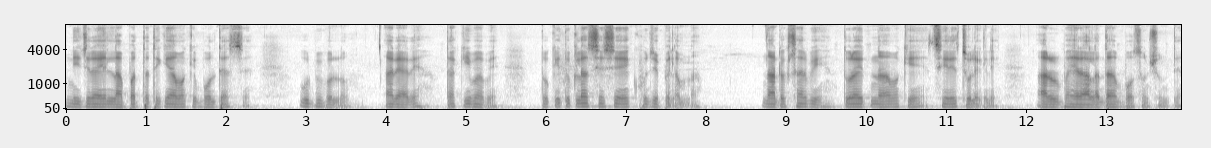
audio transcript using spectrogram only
নিজেরা এই লাপাত্তা থেকে আমাকে বলতে আসছে। উর্বি বলল, আরে আরে, তা কীভাবে? তোকে তো ক্লাস শেষে খুঁজে পেলাম না। নাটক সারবি তোরাই না আমাকে ছেড়ে চলে গেলি। আর ওর ভাইয়ের আলাদা বচন শুনতে।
